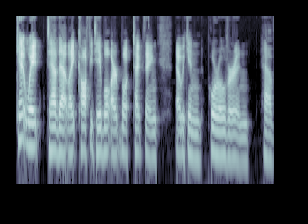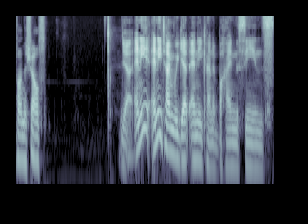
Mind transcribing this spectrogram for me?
can't wait to have that like coffee table art book type thing that we can pour over and have on the shelf. Yeah, any anytime we get any kind of behind the scenes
